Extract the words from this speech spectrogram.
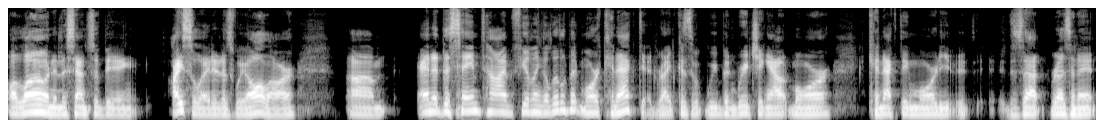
alone in the sense of being isolated, as we all are, um, and at the same time feeling a little bit more connected, right? Because we've been reaching out more, connecting more. Do you, does that resonate?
